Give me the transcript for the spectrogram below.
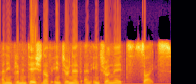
and implementation of internet and intranet sites.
